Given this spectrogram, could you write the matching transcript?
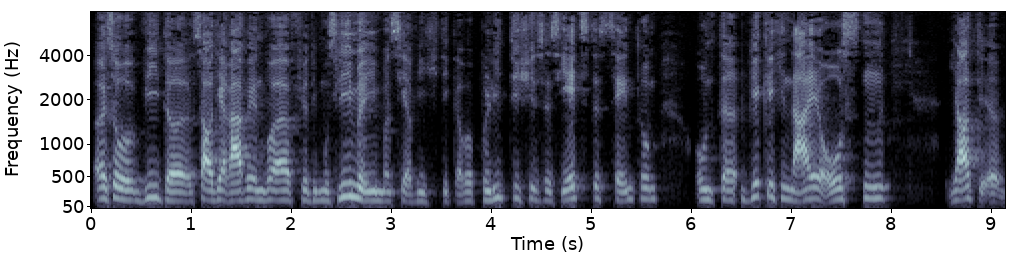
Also wieder, Saudi-Arabien war für die Muslime immer sehr wichtig, aber politisch ist es jetzt das Zentrum und der wirkliche Nahe Osten ja, äh,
